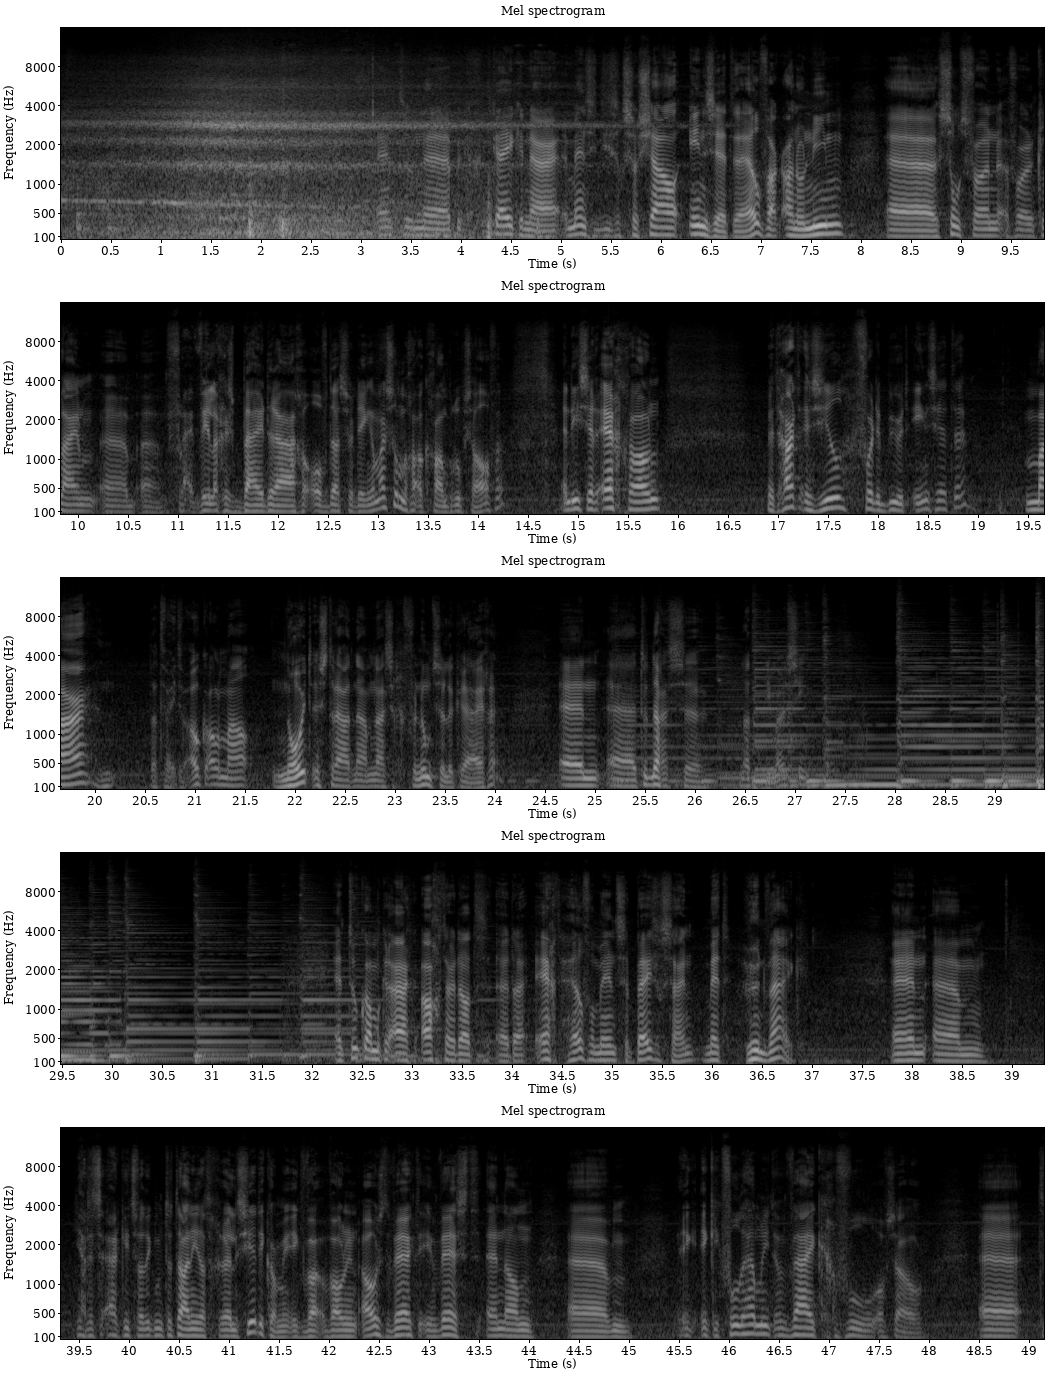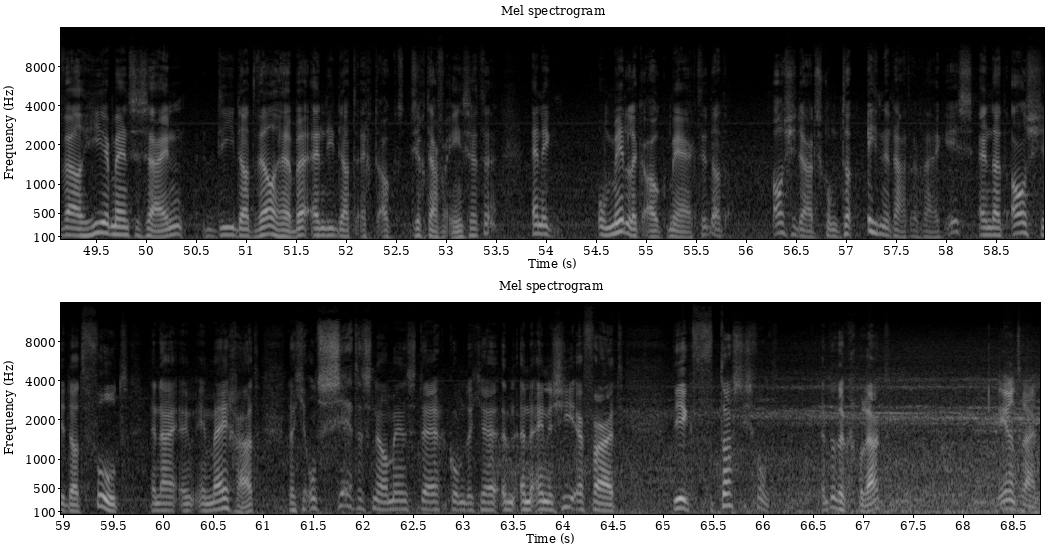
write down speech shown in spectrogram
En toen eh, heb ik gekeken naar mensen die zich sociaal inzetten. Heel vaak anoniem. Eh, soms voor een, voor een klein eh, eh, vrijwilligersbijdrage of dat soort dingen. Maar sommigen ook gewoon beroepshalve. En die zich echt gewoon met hart en ziel voor de buurt inzetten. Maar, dat weten we ook allemaal, nooit een straatnaam naar zich vernoemd zullen krijgen. En toen dacht eh, laat ik die maar eens zien. En toen kwam ik er eigenlijk achter dat er echt heel veel mensen bezig zijn met hun wijk. En ehm, ja, dat is eigenlijk iets wat ik me totaal niet had gerealiseerd. Ik, kwam, ik wo- woon in Oost, werkte in West. En dan, ehm, ik, ik, ik voelde helemaal niet een wijkgevoel of zo. Eh, terwijl hier mensen zijn die dat wel hebben en die dat echt ook zich daarvoor inzetten. En ik onmiddellijk ook merkte dat als je daar dus komt, dat inderdaad een wijk is. En dat als je dat voelt en daarin in meegaat, dat je ontzettend snel mensen tegenkomt. Dat je een, een energie ervaart die ik fantastisch vond. En dat heb ik gebruikt. Weer een trein.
